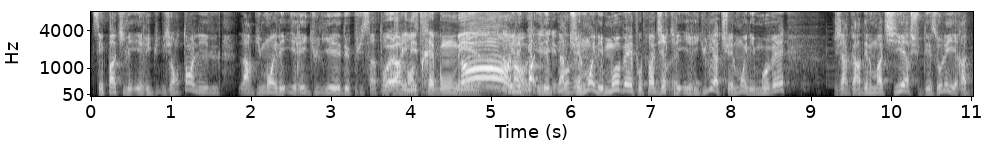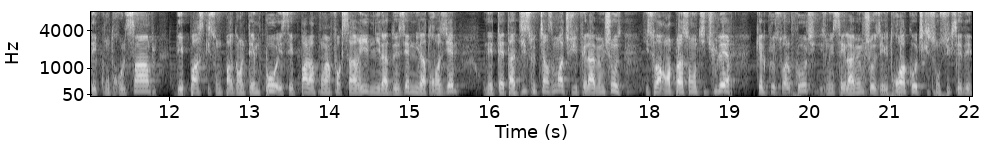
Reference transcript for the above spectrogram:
C'est pas qu'il est irrégulier. J'entends l'argument, il est irrégulier depuis sa Ou alors il est très bon, mais. non, il est pas, il est- mauvais. actuellement il est mauvais. Faut pas dire qu'il est irrégulier. Actuellement il est mauvais. J'ai regardé le match hier. Je suis désolé, il rate des contrôles simples, des passes qui sont pas dans le tempo et c'est pas la première fois que ça arrive, ni la deuxième, ni la troisième. On est peut-être à 10 ou 15 matchs il fait la même chose. Qu'il soit remplaçant ou titulaire, quel que soit le coach, ils ont essayé la même chose. Il y a eu trois coachs qui sont succédés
